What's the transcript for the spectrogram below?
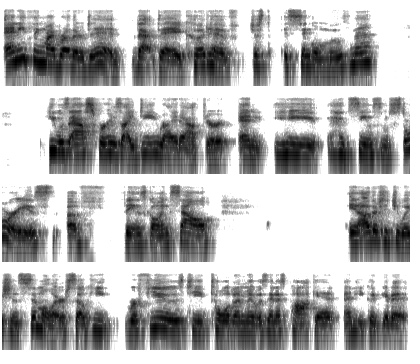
anything my brother did that day could have just a single movement he was asked for his id right after and he had seen some stories of things going south in other situations similar. So he refused. He told him it was in his pocket and he could get it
